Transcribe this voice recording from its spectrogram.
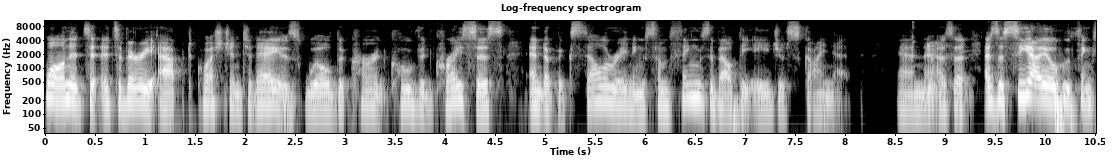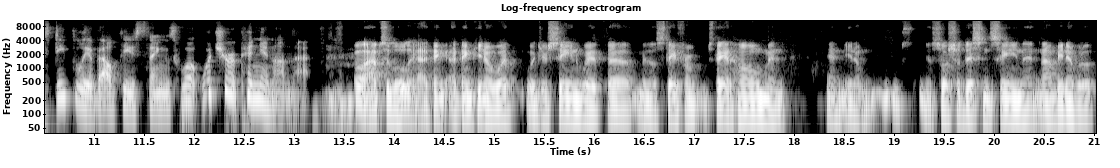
Well, and it's it's a very apt question today mm. is will the current COVID crisis end up accelerating some things about the age of Skynet? And as a as a CIO who thinks deeply about these things, what what's your opinion on that? Oh, absolutely. I think I think you know what what you're seeing with uh, you know stay from stay at home and and you know social distancing and not being able to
